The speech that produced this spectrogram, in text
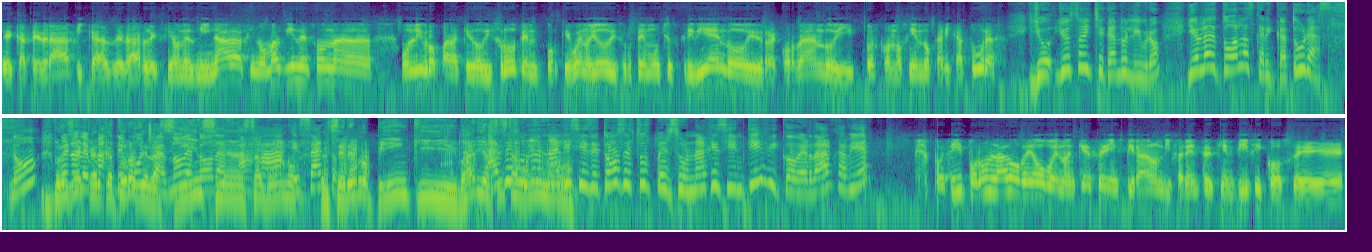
eh, catedráticas de dar lecciones ni nada, sino más bien es una, un libro para que lo disfruten, porque bueno, yo disfruté mucho escribiendo y recordando y pues conociendo caricaturas. Yo, yo estoy checando el libro y habla de todas las caricaturas, ¿no? Pero es de caricaturas de, muchas, la no de ciencia, todas. está Ajá, bueno. Exacto. El cerebro Pinky, varias, Haces está un bueno. análisis de todos estos personajes científicos, ¿verdad, Javier? Pues sí, por un lado veo, bueno, en qué se inspiraron diferentes científicos eh,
